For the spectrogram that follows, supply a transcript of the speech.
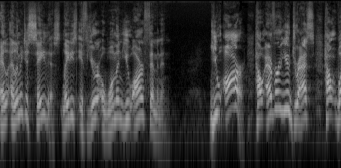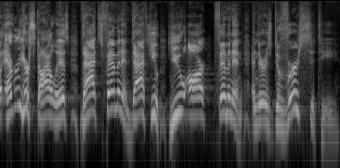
And, and let me just say this ladies, if you're a woman, you are feminine. You are. However you dress, how, whatever your style is, that's feminine. That's you. You are feminine. And there is diversity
